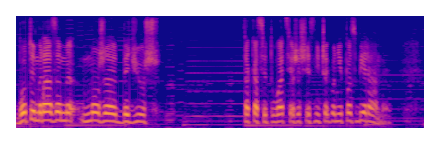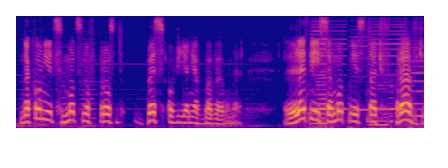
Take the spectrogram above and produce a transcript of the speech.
bo tym razem może być już taka sytuacja, że się z niczego nie pozbieramy. Na koniec mocno wprost, bez owijania w bawełnę. Lepiej samotnie stać w prawdzie,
